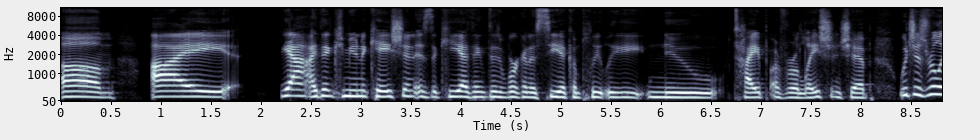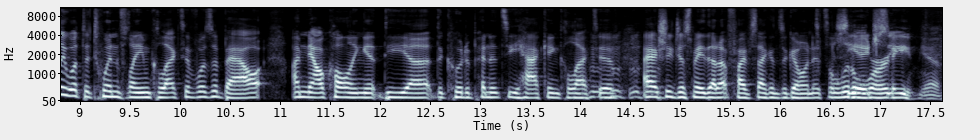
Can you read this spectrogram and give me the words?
Um, I yeah, I think communication is the key. I think that we're going to see a completely new type of relationship, which is really what the Twin Flame Collective was about. I'm now calling it the uh, the Codependency Hacking Collective. I actually just made that up five seconds ago, and it's a little CHC, wordy. yeah.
